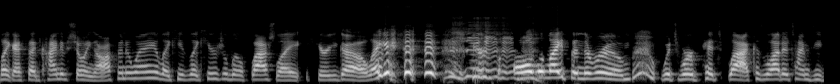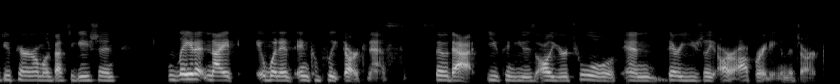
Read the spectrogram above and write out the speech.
like I said, kind of showing off in a way. Like he's like, here's your little flashlight. Here you go. Like here's all the lights in the room, which were pitch black. Because a lot of times you do paranormal investigation late at night when it's in complete darkness so that you can use all your tools and they usually are operating in the dark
